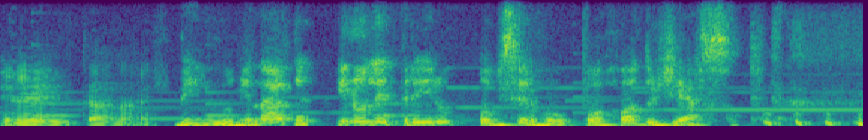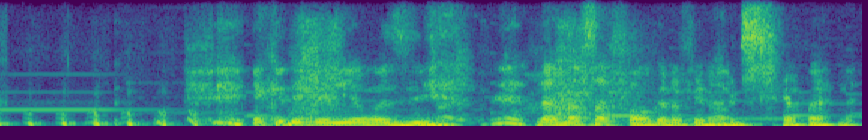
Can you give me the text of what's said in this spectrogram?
Eita, nós. bem iluminada, e no letreiro observou Forró do Gerson. É que deveríamos ir na nossa folga no final de semana.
